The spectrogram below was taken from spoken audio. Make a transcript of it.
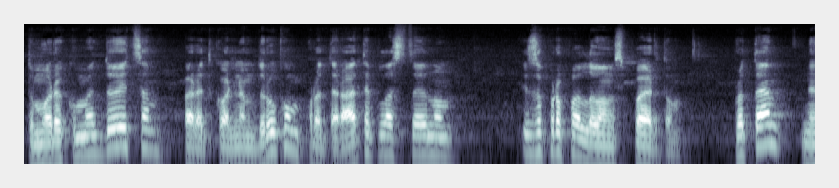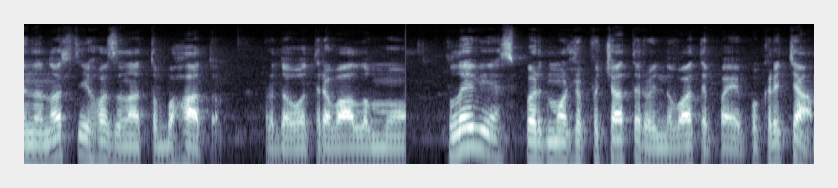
Тому рекомендується перед кожним друком протирати пластину ізопропиливим спиртом. Проте не наносити його занадто багато. При довготривалому впливі спирт може почати руйнувати пеї покриття.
